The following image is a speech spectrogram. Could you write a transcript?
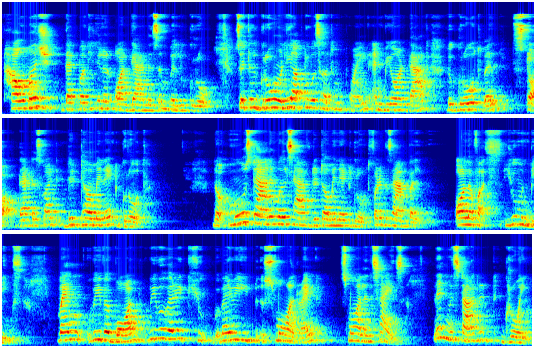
how much that particular organism will grow. So it will grow only up to a certain point and beyond that the growth will stop. That is called determinate growth. Now most animals have determinate growth. For example, all of us human beings when we were born, we were very cute, very small, right? Small in size. Then we started growing.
